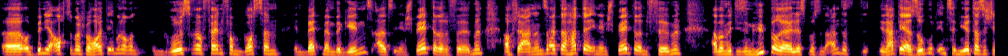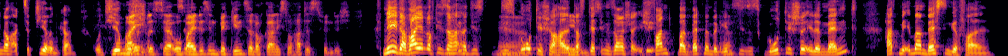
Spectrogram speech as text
Äh, und bin ja auch zum Beispiel heute immer noch ein, ein größerer Fan vom Gotham in Batman Begins als in den späteren Filmen. Auf der anderen Seite hat er in den späteren Filmen, aber mit diesem Hyperrealismus einen Ansatz, den hat er ja so gut inszeniert, dass ich den auch akzeptieren kann. Und hier Wobei, muss ich, das ja, wobei das in Begins ja doch gar nicht so hattest, finde ich. Nee, da war ja noch dieser, äh, dieses, dieses Ja, gotische halt. Das, deswegen sage ich ja, ich fand bei Batman Begins dieses gotische Element hat mir immer am besten gefallen.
